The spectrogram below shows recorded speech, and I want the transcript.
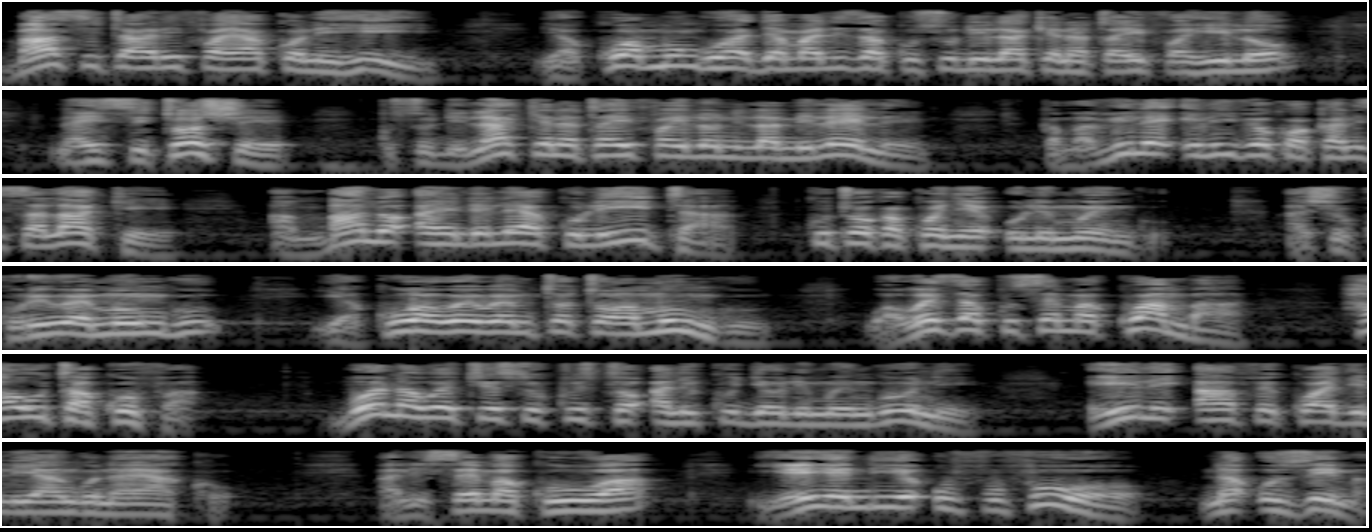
basi taarifa yako ni hii ya kuwa mungu hajamaliza kusudi lake na taifa hilo na isitoshe kusudi lake na taifa hilo ni la milele kama vile ilivyo kwa kanisa lake ambalo aendelea kuliita kutoka kwenye ulimwengu. Ashukuriwe mungu ya kuwa wewe mtoto wa mungu waweza kusema kwamba hautakufa. Bwana wetu yesu kristo alikuja ulimwenguni ili afe kwa ajili yangu na yako. Alisema kuwa yeye ndiye ufufuo na uzima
